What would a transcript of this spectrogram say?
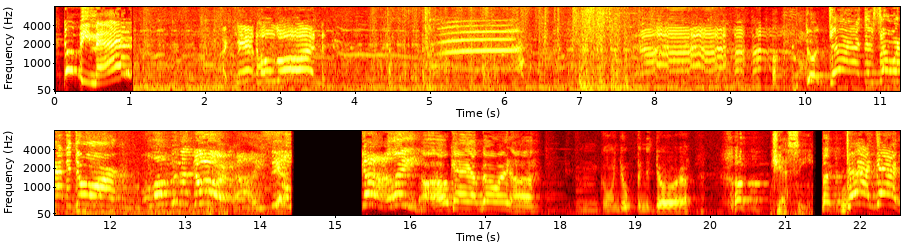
Don't Don't be mad! I can't hold on! Dad, there's someone at the door! Well, open the door! Oh, you see him? Golly! Uh, okay, I'm going. Uh, I'm going to open the door. Oh, Jesse. uh, Dad, Dad!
